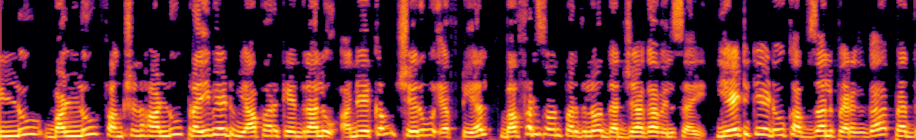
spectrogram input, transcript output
ఇళ్ళు బళ్ళు ఫంక్షన్ హాళ్ళు ప్రైవేటు వ్యాపార కేంద్రాలు అనేకం చెరువు ఎఫ్టీఎల్ బఫర్ జోన్ పరిధిలో దర్జాగా వెలిశాయి. ఏటికేడు కబ్జాలు పెరగగా పెద్ద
